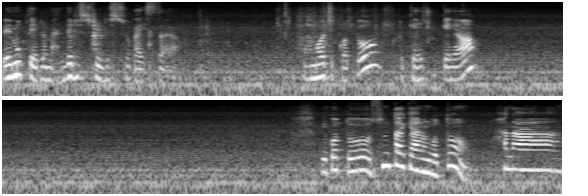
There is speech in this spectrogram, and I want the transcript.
외목대를 만들 수가 있어요. 나머지 것도 그렇게 해줄게요. 이것도 순따기 하는 것도 하나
